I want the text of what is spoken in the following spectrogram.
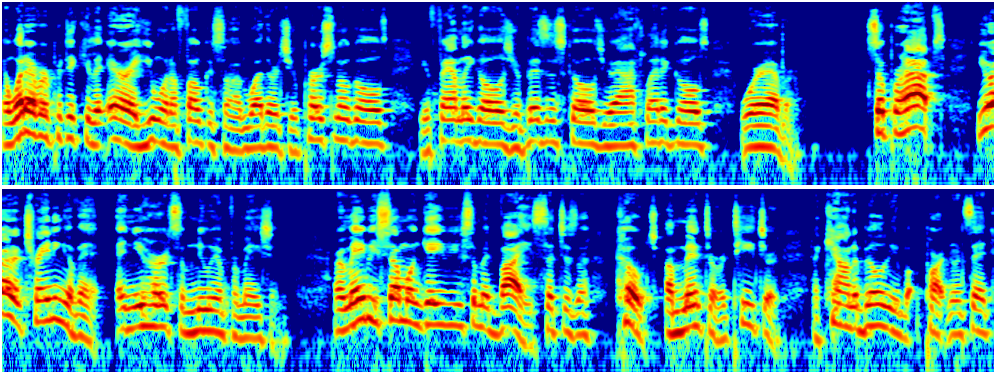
in whatever particular area you want to focus on, whether it's your personal goals, your family goals, your business goals, your athletic goals, wherever. So perhaps you're at a training event and you heard some new information. Or maybe someone gave you some advice, such as a coach, a mentor, a teacher, accountability partner, and said,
